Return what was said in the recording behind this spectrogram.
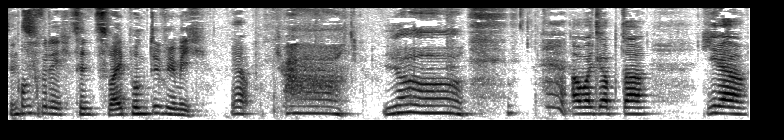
Sind, Punkt für dich. Sind zwei Punkte für mich. Ja. Ja. Ja. Aber ich glaube, da jeder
